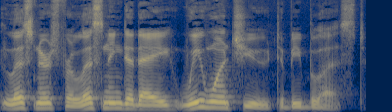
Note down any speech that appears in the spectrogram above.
listeners, for listening today. We want you to be blessed.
